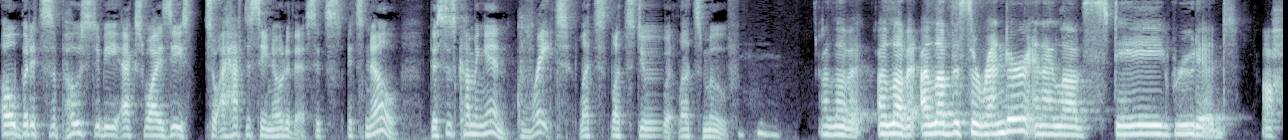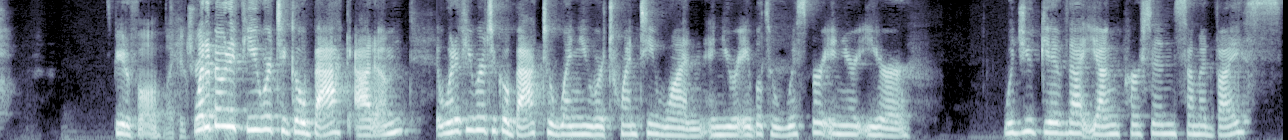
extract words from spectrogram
"Oh, but it's supposed to be XYZ, so I have to say no to this." It's it's no. This is coming in. Great. Let's let's do it. Let's move. I love it. I love it. I love the surrender and I love stay rooted. Oh, beautiful. Like what about if you were to go back, Adam? What if you were to go back to when you were 21 and you were able to whisper in your ear? Would you give that young person some advice?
